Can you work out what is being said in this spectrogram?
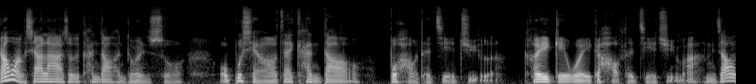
然后往下拉的时候，就看到很多人说：“我不想要再看到不好的结局了，可以给我一个好的结局吗？”你知道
